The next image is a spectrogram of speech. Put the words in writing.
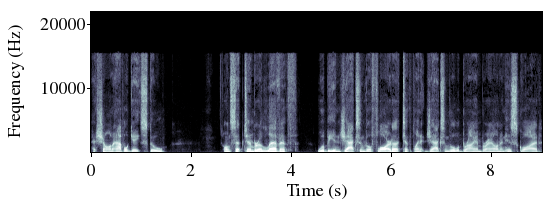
at Sean Applegate School. On September 11th, we'll be in Jacksonville, Florida, 10th Planet Jacksonville with Brian Brown and his squad.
